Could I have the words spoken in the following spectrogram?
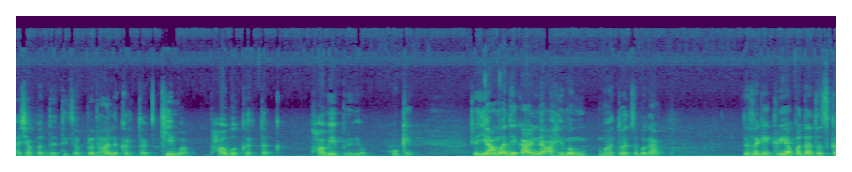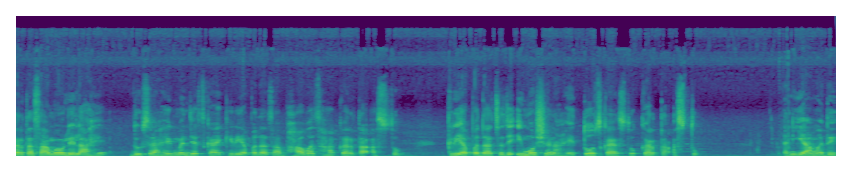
अशा पद्धतीचं प्रधान कर्तक किंवा भावकर्तक भावे प्रयोग. ओके? तर यामध्ये काय आहे मग महत्त्वाचं बघा. जसं की क्रियापदातच कर्ता सामावलेला आहे. दुसरं आहे म्हणजेच काय? क्रियापदाचा भावच हा कर्ता असतो. क्रियापदाचं जे इमोशन आहे तोच काय असतो? कर्ता असतो. आणि यामध्ये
